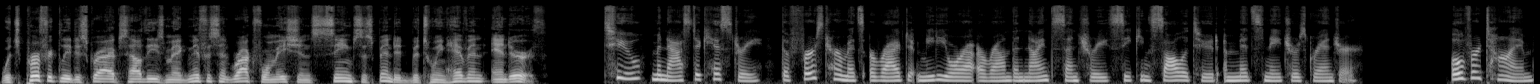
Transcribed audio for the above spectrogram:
which perfectly describes how these magnificent rock formations seem suspended between heaven and earth. 2. Monastic history. The first hermits arrived at Meteora around the 9th century seeking solitude amidst nature's grandeur. Over time,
